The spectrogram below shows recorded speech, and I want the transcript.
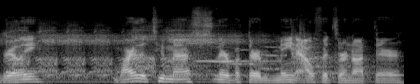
Really? Why are the two masks there but their main outfits are not there?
